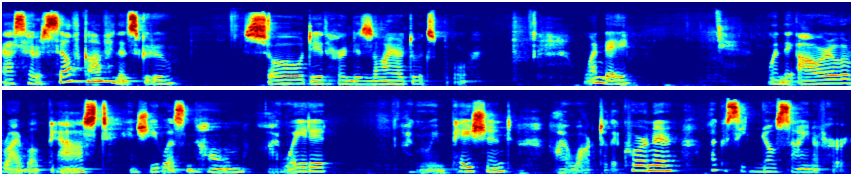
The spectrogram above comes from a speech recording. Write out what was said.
as her self confidence grew, so did her desire to explore. One day, when the hour of arrival passed and she wasn't home, I waited. I grew impatient. I walked to the corner. I could see no sign of her.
